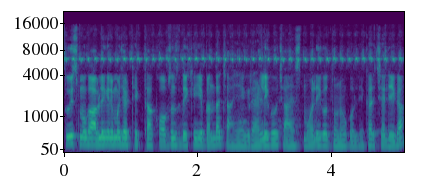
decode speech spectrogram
तो इस मुकाबले के लिए मुझे ठीक ठाक ऑप्शन देखे। ये बंदा चाहे ग्रैंड लीग हो, चाहे स्मॉल लीग हो, दोनों को लेकर चलेगा,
